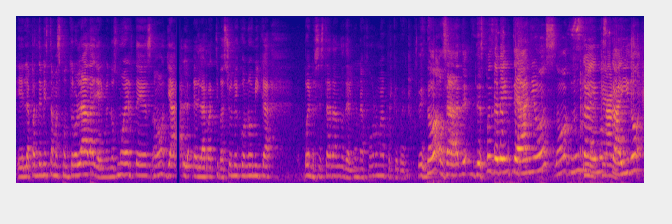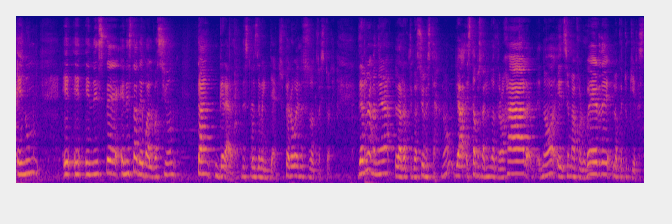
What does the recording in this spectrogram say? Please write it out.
la pandemia está más controlada, ya hay menos muertes, ¿no? ya la reactivación económica bueno, se está dando de alguna forma, porque bueno, ¿no? O sea, después de 20 años, ¿no? Nunca hemos caído en un en, este, en esta devaluación tan grave después de 20 años. Pero bueno, eso es otra historia. De alguna manera, la reactivación está, ¿no? Ya estamos saliendo a trabajar, ¿no? El semáforo verde, lo que tú quieras.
